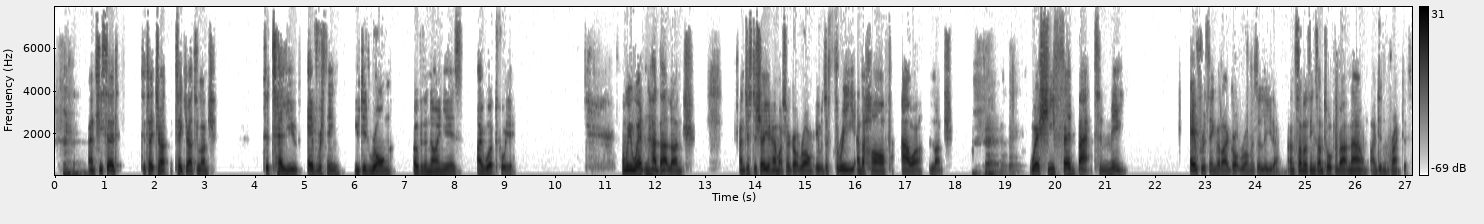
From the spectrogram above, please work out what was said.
and she said, to take you, out, take you out to lunch, to tell you everything you did wrong over the nine years I worked for you. And we went and had that lunch. And just to show you how much I got wrong, it was a three and a half hour lunch where she fed back to me everything that I got wrong as a leader. And some of the things I'm talking about now, I didn't practice.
